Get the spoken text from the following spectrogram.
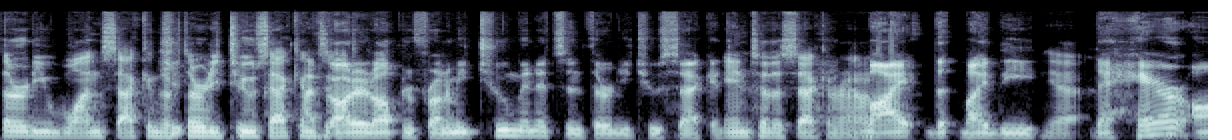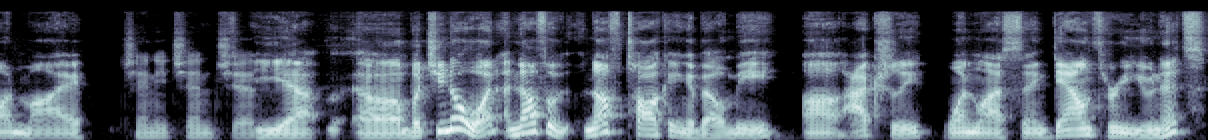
thirty one seconds or Two- thirty two I've seconds got it up in front of me. Two minutes and thirty-two seconds. into the second round. by the by the yeah, the hair on my chinny chin chin. yeah. Uh, but you know what? Enough of enough talking about me. Uh, actually, one last thing. Down three units.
